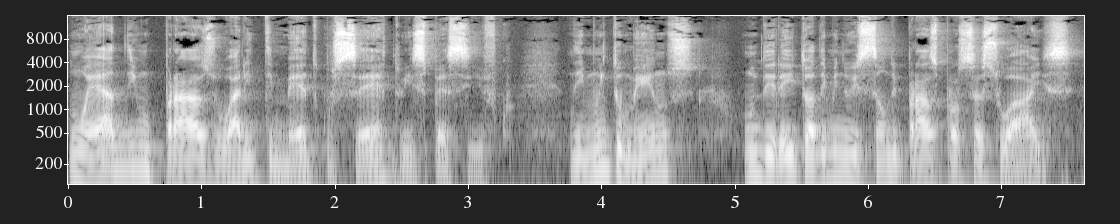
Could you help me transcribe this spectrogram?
não é a de um prazo aritmético certo e específico, nem muito menos um direito à diminuição de prazos processuais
